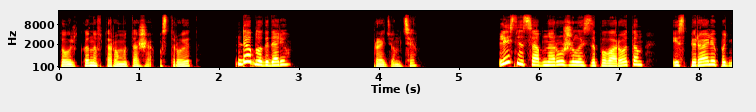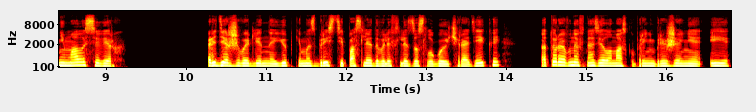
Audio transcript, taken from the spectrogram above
«Только на втором этаже. Устроит?» «Да, благодарю». «Пройдемте». Лестница обнаружилась за поворотом и спиралью поднималась вверх. Придерживая длинные юбки, мы с Бристи последовали вслед за слугой и чародейкой, которая вновь надела маску пренебрежения и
